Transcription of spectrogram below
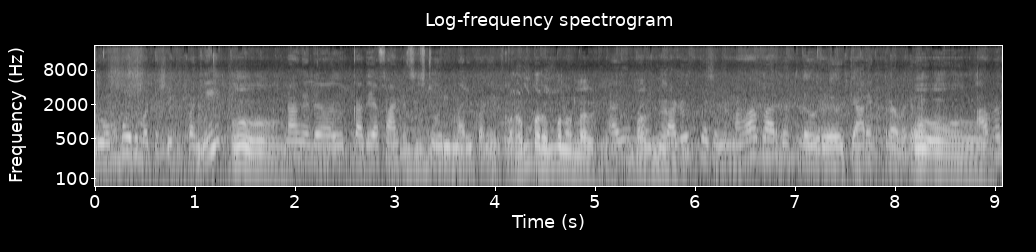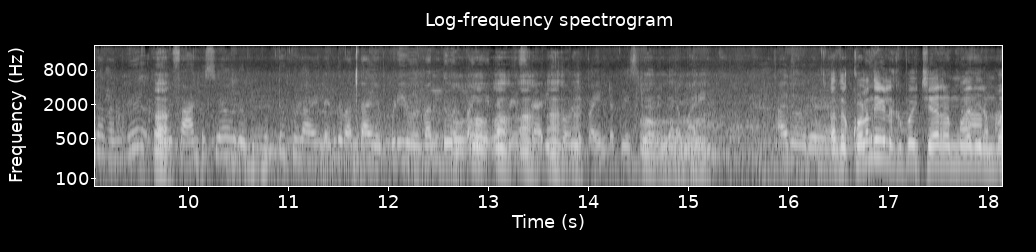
ஒரு ஒம்பது மட்டும் பிக் பண்ணி ஓ ஓ நாங்க இதை கதையா ஃபேண்டசி ஸ்டோரி மாதிரி பண்ணியிருக்கோம். ரொம்ப ரொம்ப நல்லா இருக்கு. அதே மாதிரி கடவுள் மகாபாரதத்துல ஒரு கேரக்டர் அவர். அவரை வந்து ஒரு ஃபேண்டசியா ஒரு புட்டு குழாயில இருந்து வந்தா எப்படி ஒரு வந்து ஒரு பையன்கிட்ட பேசுறாரு உள்ள பையன்கிட்ட பேசுறாருங்கிற மாதிரி. அது ஒரு அது குழந்தைகளுக்கு போய் சேர்ற மாதிரி ரொம்ப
